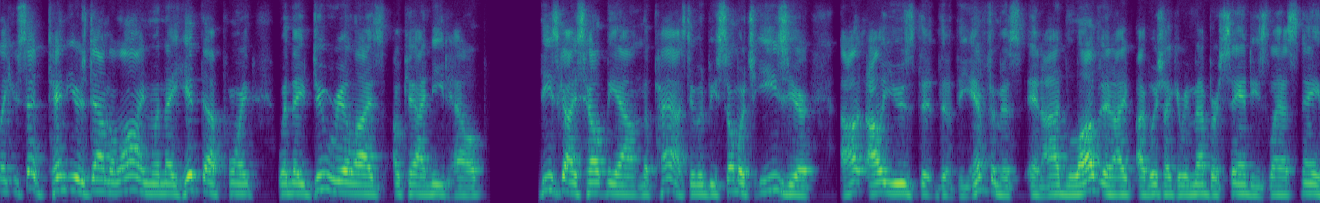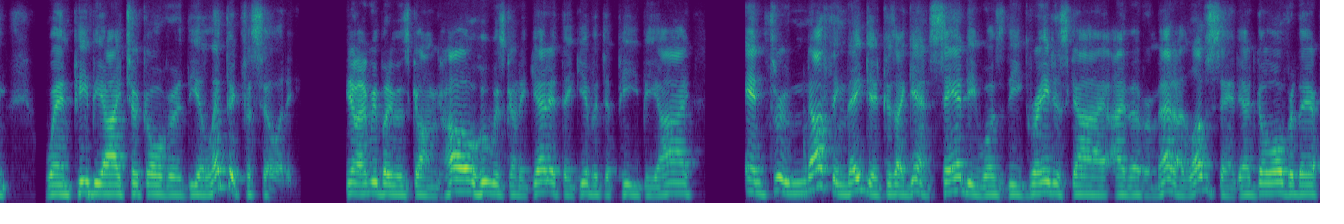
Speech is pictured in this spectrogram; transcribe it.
like you said 10 years down the line when they hit that point when they do realize okay i need help these guys helped me out in the past. It would be so much easier. I'll, I'll use the, the, the infamous and i'd love and I, I wish i could remember sandy's last name when pbi took over the olympic facility. You know everybody was going ho who was going to get it? They give it to pbi and through nothing they did because again sandy was the greatest guy i've ever met. I love sandy. I'd go over there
